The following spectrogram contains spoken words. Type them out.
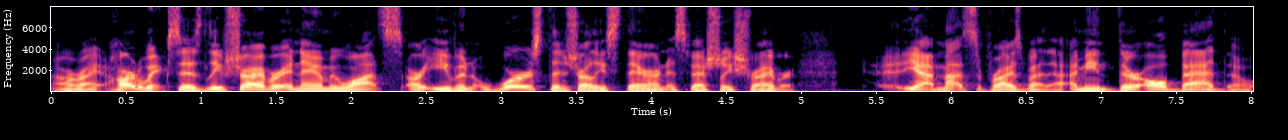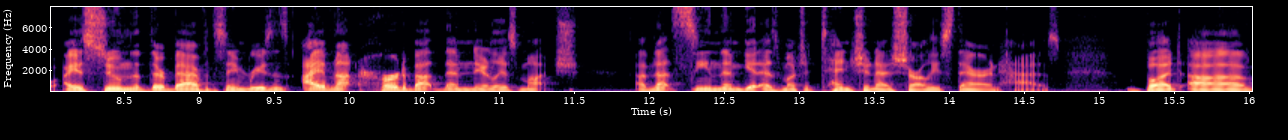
All right. Hardwick says Liev Schreiber and Naomi Watts are even worse than Charlize Theron, especially Schreiber. Uh, yeah, I'm not surprised by that. I mean, they're all bad, though. I assume that they're bad for the same reasons. I have not heard about them nearly as much. I've not seen them get as much attention as Charlize Theron has. But uh,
